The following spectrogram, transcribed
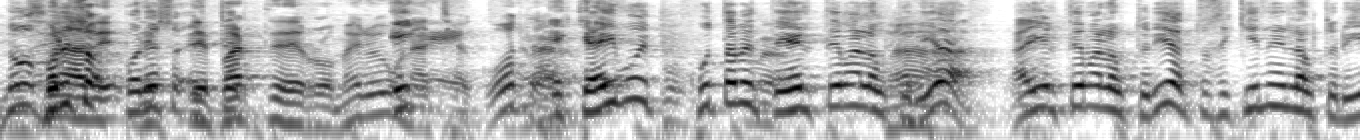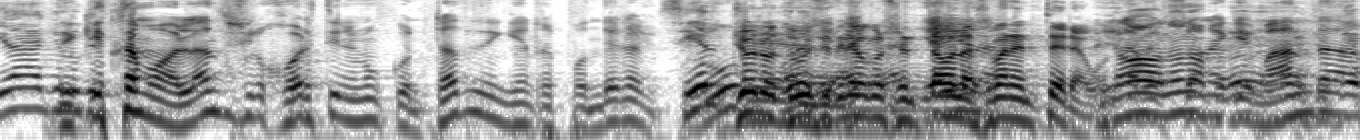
No, O por eso- de, por eso de este- parte de Romero es una Eh, chacota. Es que ahí voy, pues, justamente es el tema de la autoridad. Ahí el tema de la autoridad. Entonces, ¿quién es la autoridad? ¿Qué es ¿De lo qué que- estamos hablando si los jugadores tienen un contrato y tienen que responder al Si él- club? Yo no tuviese Hay- tenido hay- concentrado la semana entera, güey. una No, no, no. persona que pero- manda.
